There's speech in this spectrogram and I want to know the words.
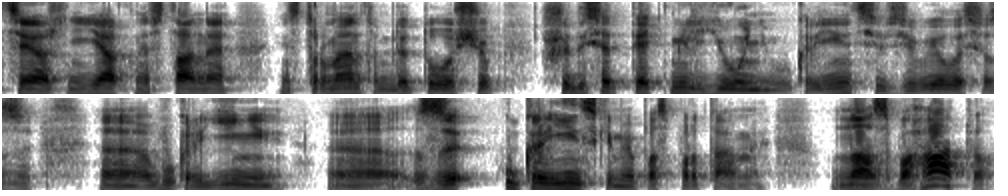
Це аж ніяк не стане інструментом для того, щоб 65 мільйонів українців з'явилося з, е, в Україні е, з українськими паспортами. Нас багато,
